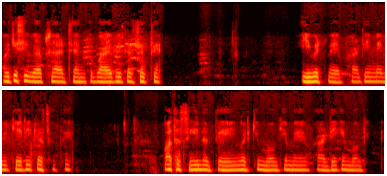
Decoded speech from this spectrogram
और किसी वेबसाइट से इनको बाय भी कर सकते हैं। इवेंट में पार्टी में भी कैरी कर सकते हैं। बहुत हसीन लगते हैं इवेंट के मौके में, पार्टी के मौके में।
